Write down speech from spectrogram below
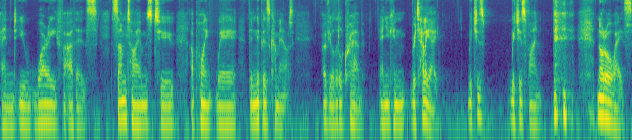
and you worry for others, sometimes to a point where the nippers come out of your little crab and you can retaliate, which is, which is fine. Not always.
